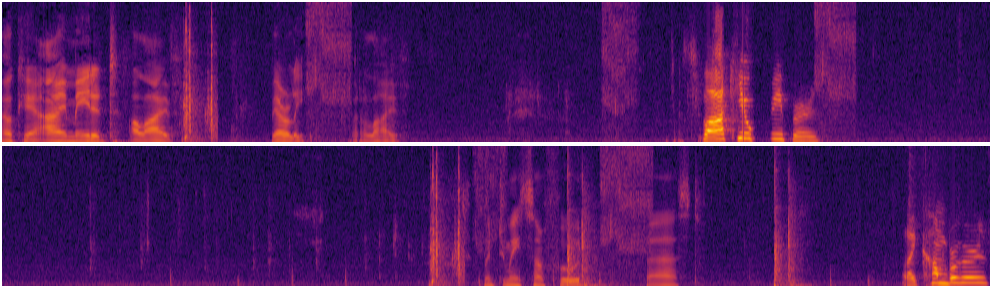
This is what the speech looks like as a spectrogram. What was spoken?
okay, I made it alive. Barely, but alive. Fuck you, creepers. Going to make some food fast. Like hamburgers.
